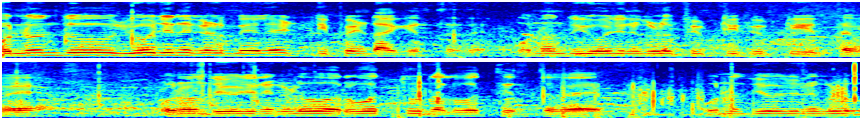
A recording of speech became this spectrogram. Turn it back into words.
ಒಂದೊಂದು ಯೋಜನೆಗಳ ಮೇಲೆ ಡಿಪೆಂಡ್ ಆಗಿರ್ತದೆ. ಒಂದೊಂದು ಯೋಜನೆಗಳು ಫಿಫ್ಟಿ ಫಿಫ್ಟಿ ಇರ್ತವೆ. ಒಂದೊಂದು ಯೋಜನೆಗಳು ಅರುವತ್ತು, ನಲವತ್ತು ಇರ್ತವೆ. ಒಂದೊಂದು ಯೋಜನೆಗಳು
